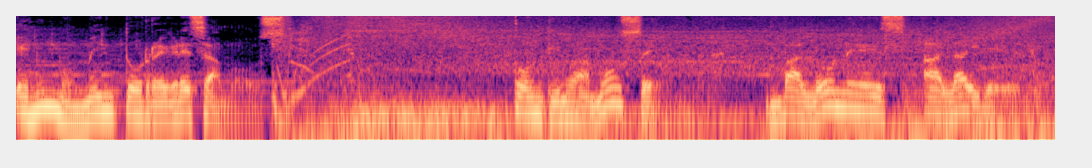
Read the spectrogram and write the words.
En un momento regresamos. Continuamos en Balones al aire.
